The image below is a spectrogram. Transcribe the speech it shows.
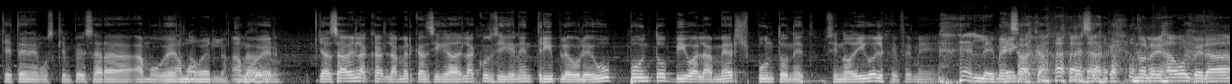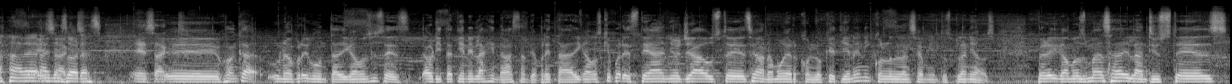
que tenemos que empezar a, a mover. A ¿no? moverla. A Claro. mover. Ya saben, la, la mercancía la consiguen en www.vivalamerch.net. Si no digo, el jefe me, Le me saca. Me saca. no lo deja volver a, a, emisoras. Exacto. Eh, Juanca, una pregunta. Digamos, ustedes ahorita tienen la agenda bastante apretada. Digamos que por este año ya ustedes se van a mover con lo que tienen y con los lanzamientos planeados. Pero digamos, más adelante ustedes,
